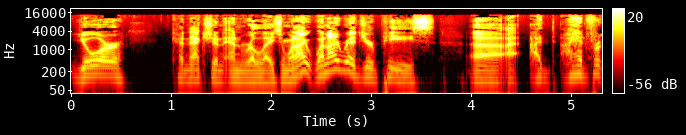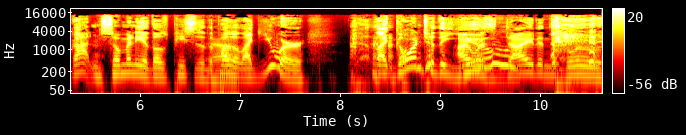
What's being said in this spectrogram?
your connection and relation. When I when I read your piece, uh, I, I had forgotten so many of those pieces of the yeah. puzzle. Like you were like going to the U. I was dyed in the blue.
